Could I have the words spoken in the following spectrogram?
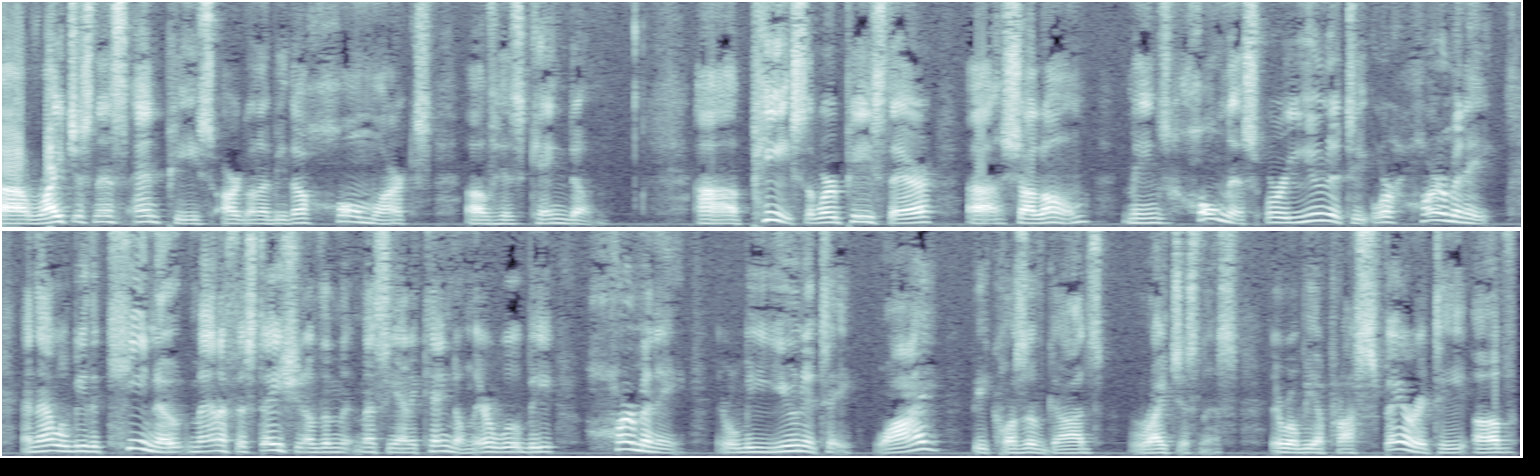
uh, righteousness and peace are going to be the hallmarks of his kingdom. Uh, peace, the word peace there, uh, shalom, means wholeness or unity or harmony. And that will be the keynote manifestation of the messianic kingdom. There will be harmony, there will be unity. Why? Because of God's righteousness there will be a prosperity of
